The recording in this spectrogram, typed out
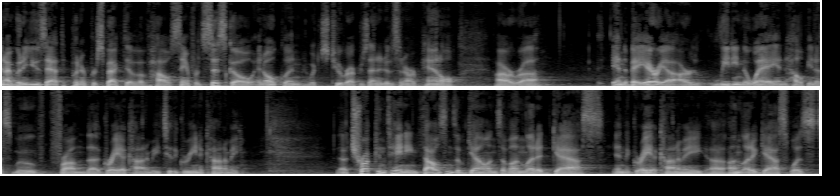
And I'm going to use that to put in perspective of how San Francisco and Oakland, which two representatives in our panel are uh, in the Bay Area, are leading the way in helping us move from the gray economy to the green economy. A truck containing thousands of gallons of unleaded gas in the gray economy, uh, unleaded gas was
